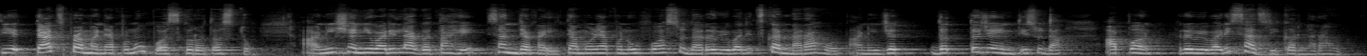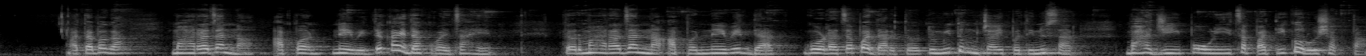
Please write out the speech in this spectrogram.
ते त्याचप्रमाणे आपण उपवास करत असतो. आणि शनिवारी लागत आहे संध्याकाळी त्यामुळे आपण उपवाससुद्धा रविवारीच करणार आहोत. आणि ज दत्त जयंतीसुद्धा आपण रविवारी साजरी करणार आहोत. आता बघा महाराजांना आपण नैवेद्य काय दाखवायचं आहे? तर महाराजांना आपण नैवेद्यात गोडाचा पदार्थ तुम्ही तुमच्या ऐपतीनुसार भाजी पोळी चपाती करू शकता.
